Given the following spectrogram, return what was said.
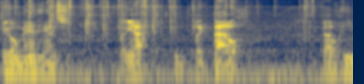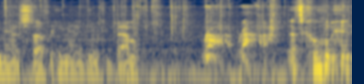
big old man hands. But yeah, could, like battle, battle He-Man stuff, or He-Man and him could battle. Rah, rah. That's cool, man.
